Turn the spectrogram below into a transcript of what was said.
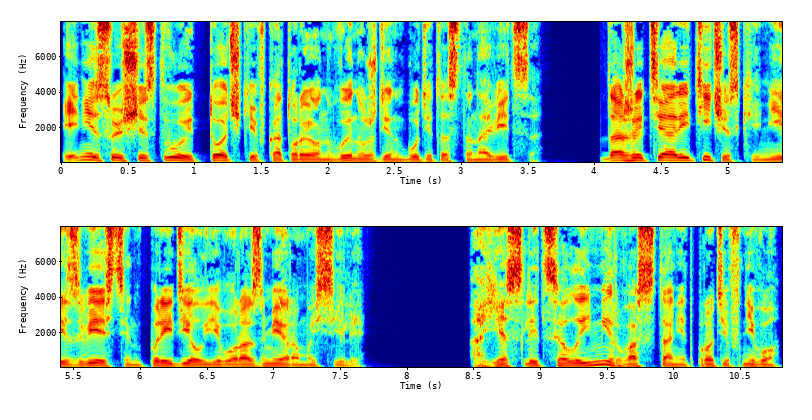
«И не существует точки, в которой он вынужден будет остановиться. Даже теоретически неизвестен предел его размерам и силе. А если целый мир восстанет против него?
